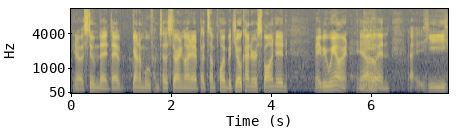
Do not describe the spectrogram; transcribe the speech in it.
you know, assume that they're gonna move him to the starting lineup at some point. But Joe kind of responded, "Maybe we aren't." You know, Yeah. and uh, he,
